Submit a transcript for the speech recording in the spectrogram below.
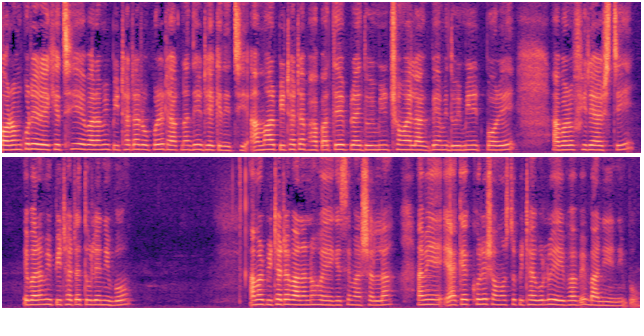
গরম করে রেখেছি। এবার আমি পিঠাটার উপরে ঢাকনা দিয়ে ঢেকে দিচ্ছি। আমার পিঠাটা ভাপাতে প্রায় দুই মিনিট সময় লাগবে। আমি দুই মিনিট পরে আবারও ফিরে আসছি। এবার আমি পিঠাটা তুলে নিব। আমার পিঠাটা বানানো হয়ে গেছে মাসাল্লাহ আমি এক এক করে সমস্ত পিঠাগুলো এইভাবে বানিয়ে নিব।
